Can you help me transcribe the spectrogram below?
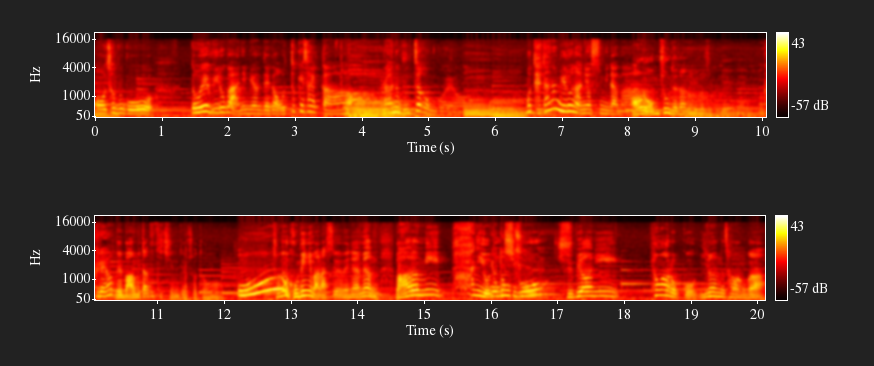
어, 저보고 너의 위로가 아니면 내가 어떻게 살까라는 문자가 온 거예요. 음. 뭐 대단한 위로는 아니었습니다만. 아, 엄청 대단한 위로지, 그래요? 내 마음이 따뜻해지는데요, 저도. 오. 저는 고민이 많았어요. 왜냐하면 마음이 많이 요동치고 요동치는데. 주변이 평화롭고 이런 상황과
